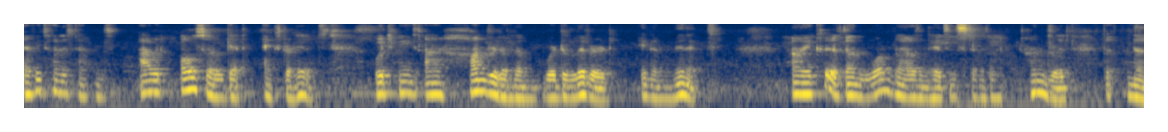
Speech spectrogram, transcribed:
Every time this happens, I would also get extra hits, which means a hundred of them were delivered in a minute. I could have done 1000 hits instead of a hundred, but no,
